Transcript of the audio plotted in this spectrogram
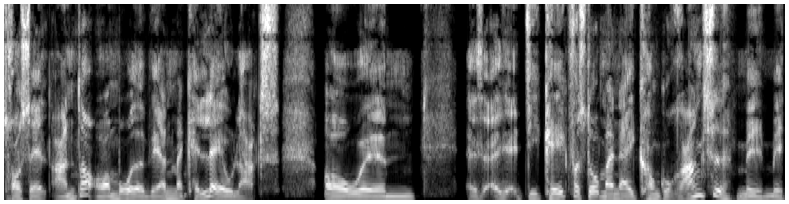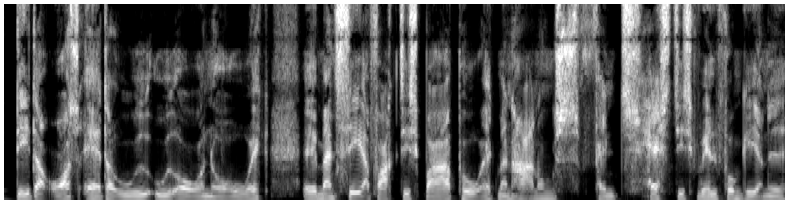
trods alt andre områder i verden, man kan lave laks. Og øh, Altså, øh, de kan ikke forstå, at man er i konkurrence med, med det, der også er derude, ud over Norge. Ikke? Øh, man ser faktisk bare på, at man har nogle fantastisk velfungerende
